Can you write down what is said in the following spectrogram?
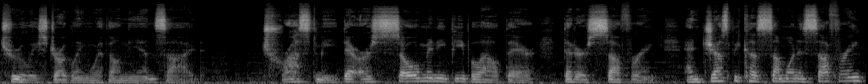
truly struggling with on the inside. Trust me, there are so many people out there that are suffering. And just because someone is suffering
